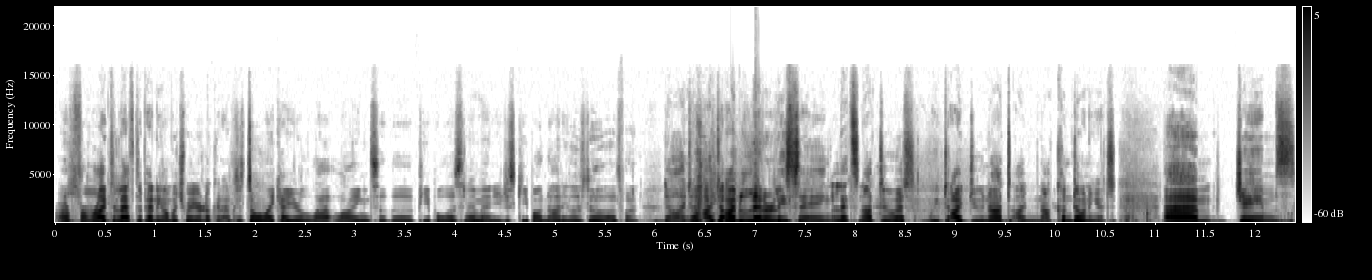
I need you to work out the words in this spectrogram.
or from right to left, depending on which way you're looking I at me. I just don't like how you're li- lying to the people listening, man. You just keep on nodding. Let's do it. That's fine. No, I don't. I do, I'm literally saying, let's not do it. We, d- I do not. I'm not condoning it. Um, James,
